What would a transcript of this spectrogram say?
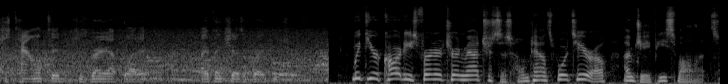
She's talented. She's very athletic. I think she has a bright future. With your Cardi's Furniture and Mattresses hometown sports hero, I'm JP Smallens.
